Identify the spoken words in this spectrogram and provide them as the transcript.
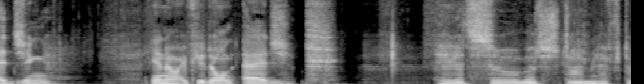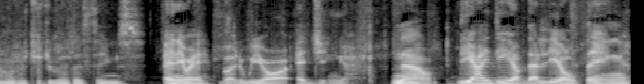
edging. You know, if you don't edge, pff, you got so much time left over to do other things. Anyway, but we are edging. Now, the idea of that little thing,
